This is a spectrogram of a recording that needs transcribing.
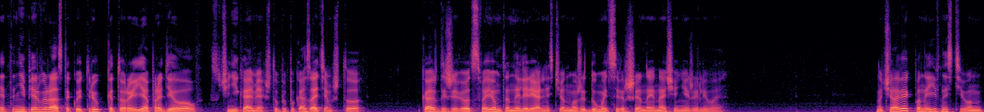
Это не первый раз такой трюк, который я проделывал с учениками, чтобы показать им, что каждый живет в своем тоннеле реальности, он может думать совершенно иначе, нежели вы. Но человек по наивности, он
